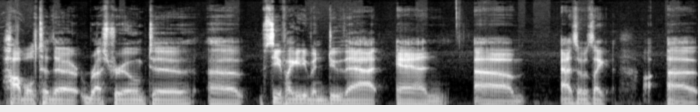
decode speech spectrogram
hobble to the restroom to uh, see if I could even do that. And um, as I was like uh,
